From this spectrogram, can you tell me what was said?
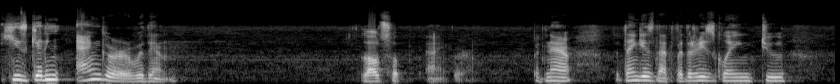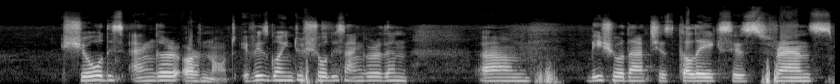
he's getting anger within. Lots of anger. But now the thing is that whether he's going to show this anger or not. If he's going to show this anger then um, be sure that his colleagues his friends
